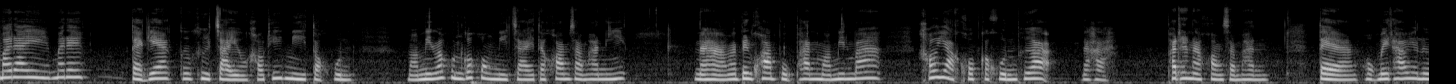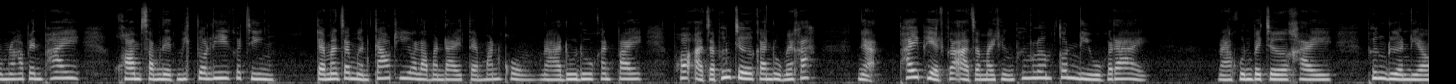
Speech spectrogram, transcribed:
ไม่ได้ไม่ได้แตกแยกก็คือใจของเขาที่มีต่อคุณหมอมินว่าคุณก็คงมีใจแต่ความสัมพันธ์นี้นะคะมันเป็นความผูกพันหมอมินว่าเขาอยากคบกับคุณเพื่อนะคะพัฒนาความสัมพันธ์ แต่หกไม้เท้าอย่าลืมนะคะเป็นไพ่ความสำเร็จวิกตอรี่ก็จริง แต่มันจะเหมือนก้าวที่เวลาบันไดแต่มั่นคงนะคะดูดูกันไป เพราะอาจจะเพิ่งเจอกันถูกไหมคะเนี่ยไพ่เพจก็อาจจะหมายถึงเพิ่งเริ่มต้นดิวก็ได้นะคุณไปเจอใครเพิ่งเดือนเดียว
